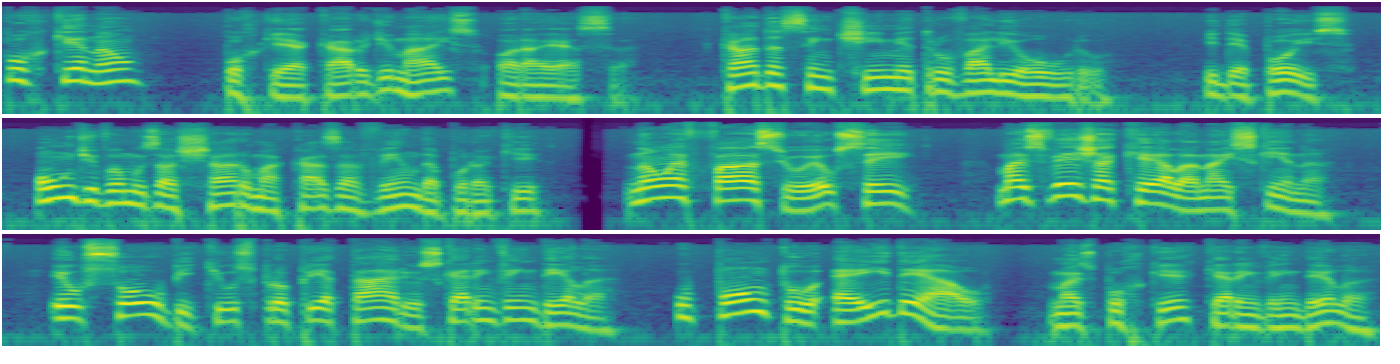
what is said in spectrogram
Por que não? Porque é caro demais, ora essa. Cada centímetro vale ouro. E depois, onde vamos achar uma casa à venda por aqui? Não é fácil, eu sei. Mas veja aquela na esquina. Eu soube que os proprietários querem vendê-la. O ponto é ideal. Mas por que querem vendê-la?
